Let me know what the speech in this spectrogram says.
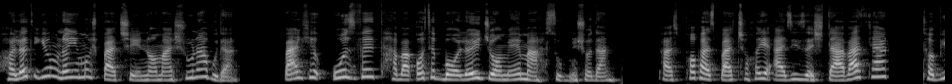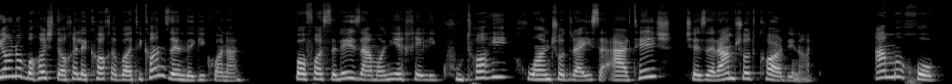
حالا دیگه اونا یه مش بچه نامشروع نبودن بلکه عضو طبقات بالای جامعه محسوب می شدن. پس پاپ از بچه های عزیزش دعوت کرد تا بیان و باهاش داخل کاخ واتیکان زندگی کنن. با فاصله زمانی خیلی کوتاهی خوان شد رئیس ارتش، چزرم شد کاردینال. اما خب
